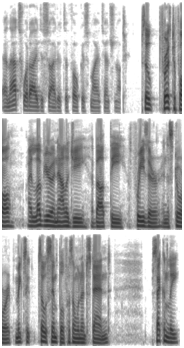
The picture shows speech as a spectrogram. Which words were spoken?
And that's what I decided to focus my attention on. So, first of all, I love your analogy about the freezer and the store. It makes it so simple for someone to understand. Secondly,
